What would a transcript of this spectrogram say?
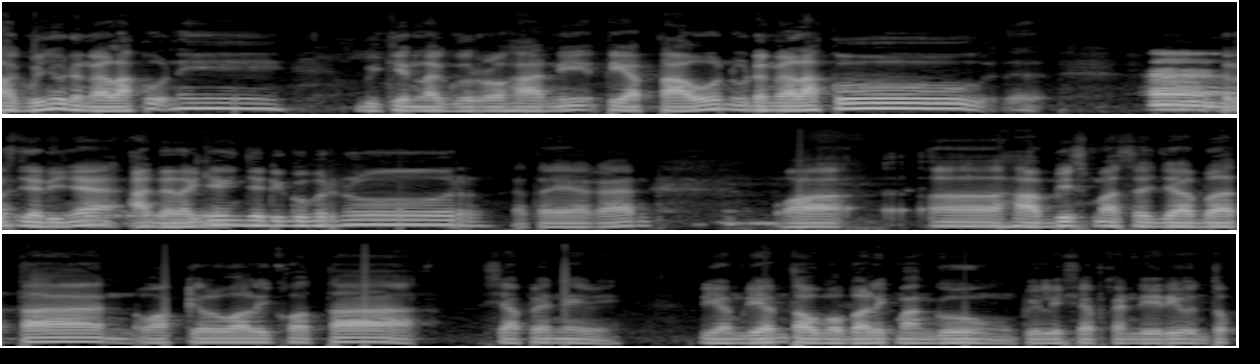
lagunya udah nggak laku nih. Bikin lagu rohani tiap tahun udah nggak laku. Nah, Terus jadinya ada lagi yang jadi gubernur, katanya kan. Wah, eh, habis masa jabatan wakil wali kota. Siapa ini? Diam-diam tahu mau balik manggung, pilih siapkan diri untuk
